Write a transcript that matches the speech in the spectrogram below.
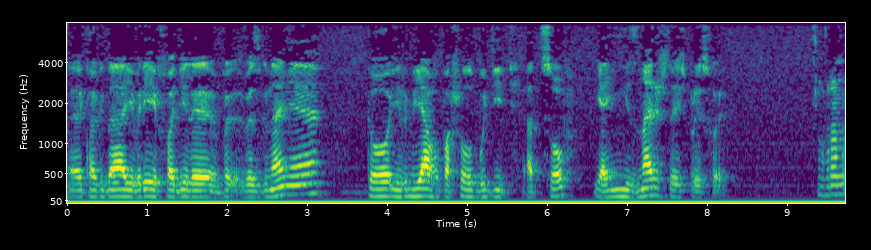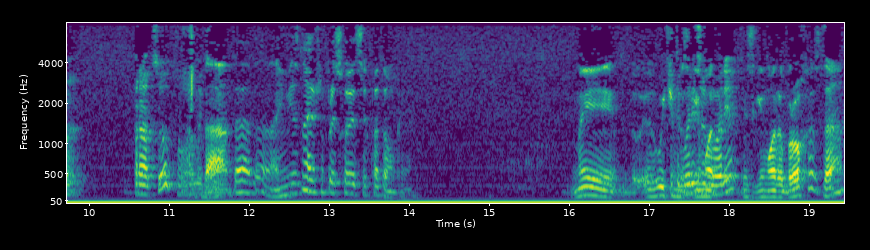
э, когда евреев вводили в, в изгнание, то Ермияву пошел будить отцов, и они не знали, что здесь происходит. Авраама про отцов? Да, да, да. Они не знали, что происходит с их потомками. Мы учим из, Гемор, из Гемора Брохас, да?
